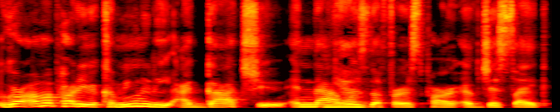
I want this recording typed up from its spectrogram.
girl, I'm a part of your community. I got you. And that yeah. was the first part of just like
